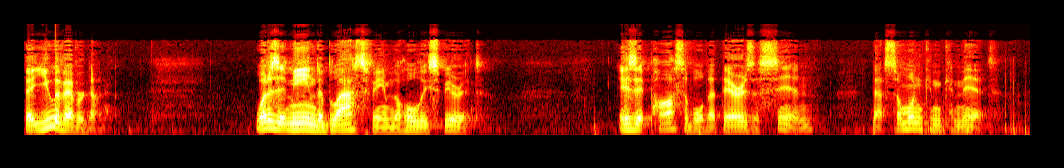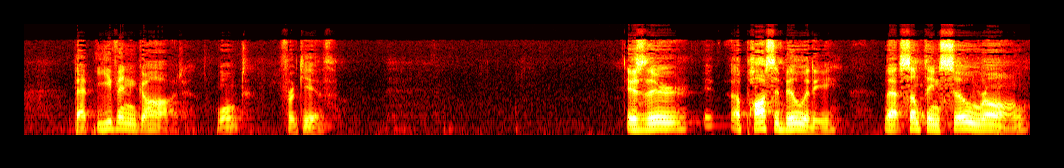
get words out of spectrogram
that you have ever done. What does it mean to blaspheme the Holy Spirit? Is it possible that there is a sin that someone can commit that even God won't forgive? Is there a possibility that something so wrong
